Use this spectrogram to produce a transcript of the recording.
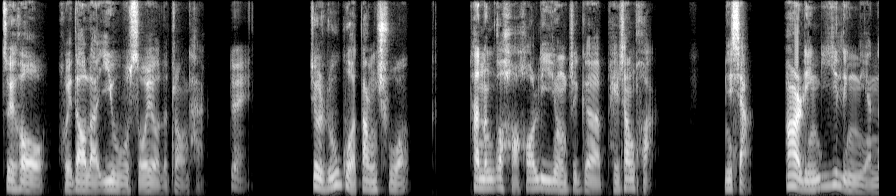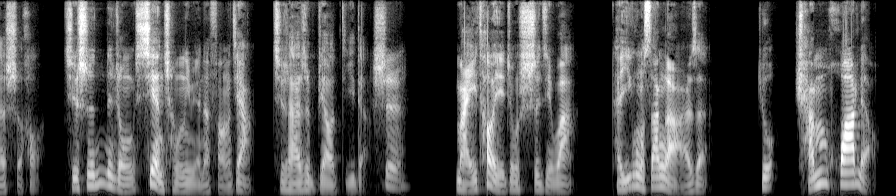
最后回到了一无所有的状态。对，就如果当初他能够好好利用这个赔偿款，你想，二零一零年的时候，其实那种县城里面的房价其实还是比较低的，是，买一套也就十几万。他一共三个儿子，就全花了，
